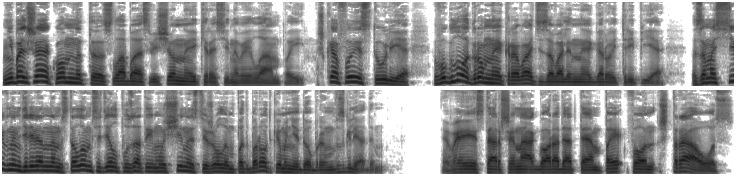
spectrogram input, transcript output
Небольшая комната, слабо освещенная керосиновой лампой. Шкафы, стулья. В углу огромная кровать, заваленная горой тряпья. За массивным деревянным столом сидел пузатый мужчина с тяжелым подбородком и недобрым взглядом. «Вы старшина города Темпы фон Штраус»,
